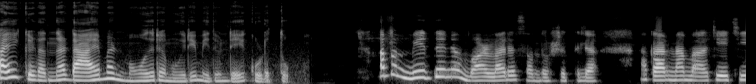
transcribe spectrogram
കൈ കിടന്ന ഡയമണ്ട് മോതിരമൂരി മിഥുന്റെ കൊടുത്തു. അപ്പം മിഥുനും വളരെ സന്തോഷത്തില. കാരണം ചേച്ചി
